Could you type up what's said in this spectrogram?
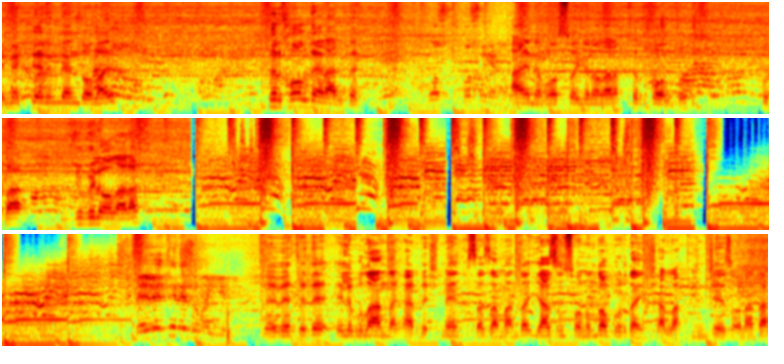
Emeklerinden dolayı. 40 oldu herhalde. Aynen Volkswagen olarak 40 oldu. Bu da jubile olarak DVT ne zaman geliyor? VVT'de eli kulağında kardeşim en kısa zamanda yazın sonunda burada inşallah bineceğiz ona da.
